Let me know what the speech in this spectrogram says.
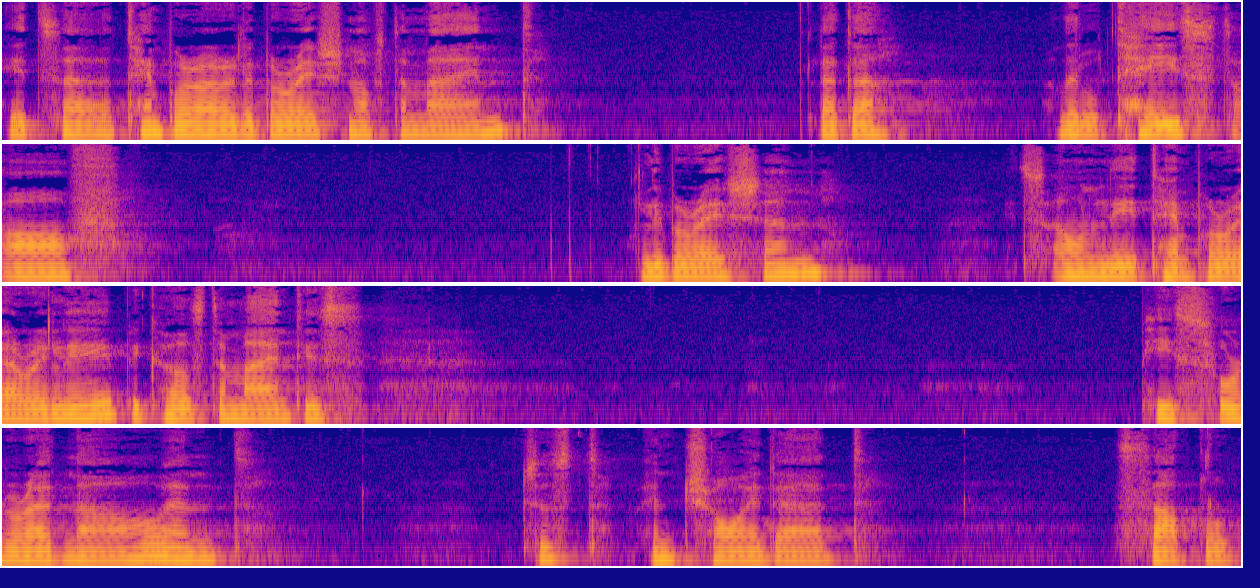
it's a temporary liberation of the mind, like a little taste of liberation. It's only temporarily because the mind is peaceful right now and just enjoy that subtle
